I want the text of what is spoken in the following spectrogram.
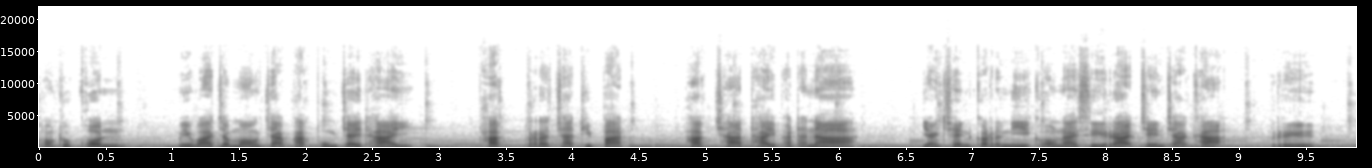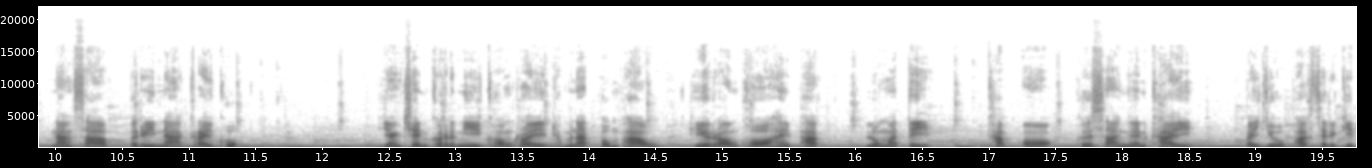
ของทุกคนไม่ว่าจะมองจากพรรคภูมิใจไทย พรรคประชาธิปัตย์ พรรคชาติไทยพัฒนา อย่างเช่นกรณีของนายศิระเจนจาคะ หรือนางสาวปรินาไกรคุปอย่างเช่น กรณีของร้อยเอกธรรมนัฐพรมเผ่าที่ร้องขอให้พักลงมติ ขับออกเพื่อสร้างเงื่อนไข ไปอยู่พักเศรษฐกิจ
